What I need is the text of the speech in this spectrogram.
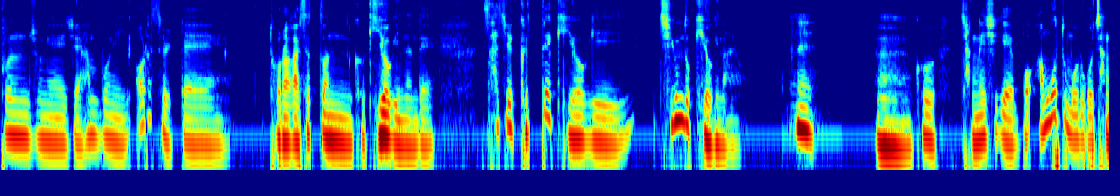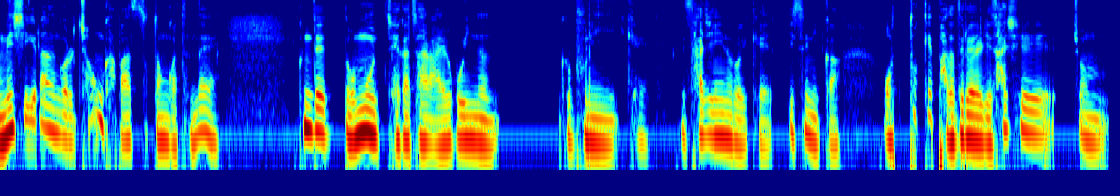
분 중에 이제 한 분이 어렸을 때 돌아가셨던 그 기억이 있는데 사실 그때 기억이 지금도 기억이 나요. 네. 예, 그 장례식에 뭐 아무것도 모르고 장례식이라는 걸 처음 가봤었던 것 같은데 근데 너무 제가 잘 알고 있는 그 분이 이렇게 사진으로 이렇게 있으니까 어떻게 받아들여야 될지 사실 좀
